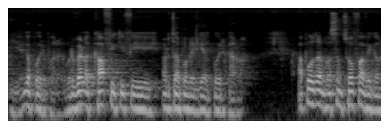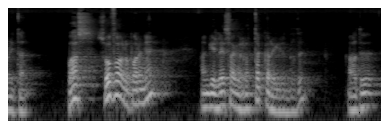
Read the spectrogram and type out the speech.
எங்கே போயிருப்பார்? ஒருவேளை காஃபி கிஃபி அடுத்தா போல் எங்கேயாவது போயிருக்காரோ. அப்போதுதான் வசந்த் சோஃபாவை கவனித்தான். பாஸ் சோஃபாவில் பாருங்கள் அங்கே லேசாக இரத்தக்கரை இருந்தது. அது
